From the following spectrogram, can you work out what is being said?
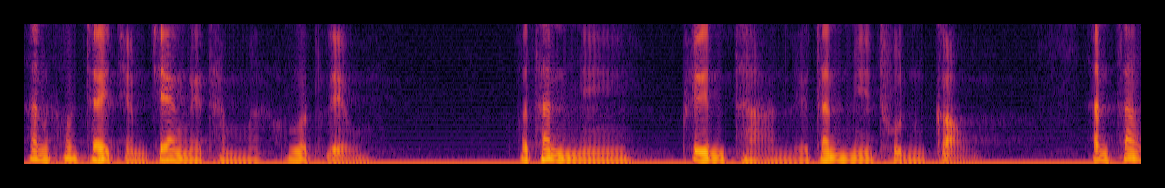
ท่านเข้าใจแจ่มแจ้งในธรรมะรวดเร็ว เพราะท่านมีพื้นฐานหรือท่านมีทุนเก่า ท่านสร้าง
